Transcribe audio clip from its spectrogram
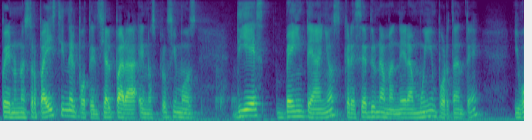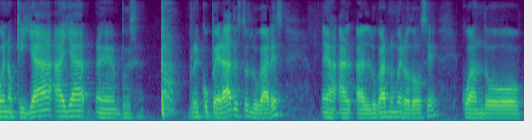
pero nuestro país tiene el potencial para en los próximos 10, 20 años crecer de una manera muy importante y bueno, que ya haya eh, pues recuperado estos lugares eh, al, al, lugar número 12 cuando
